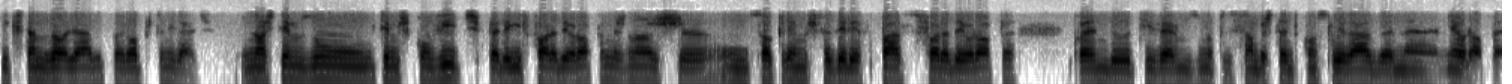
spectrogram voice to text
e que estamos a olhar para oportunidades. Nós temos, um, temos convites para ir fora da Europa, mas nós uh, só queremos fazer esse passo fora da Europa quando tivermos uma posição bastante consolidada na, na Europa.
